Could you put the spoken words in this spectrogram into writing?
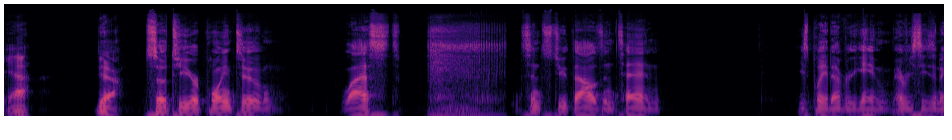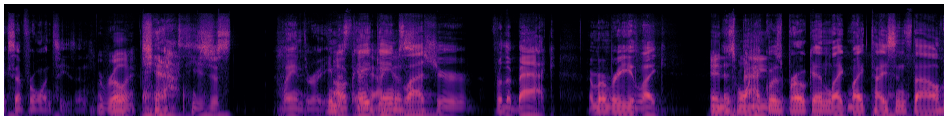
yeah. Yeah. So to your point too, last since 2010, he's played every game, every season except for one season. Oh, really. Yeah, he's just playing through it. He missed Okay, eight I games guess- last year for the back. I remember he like In his 20, back was broken, like Mike Tyson style.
